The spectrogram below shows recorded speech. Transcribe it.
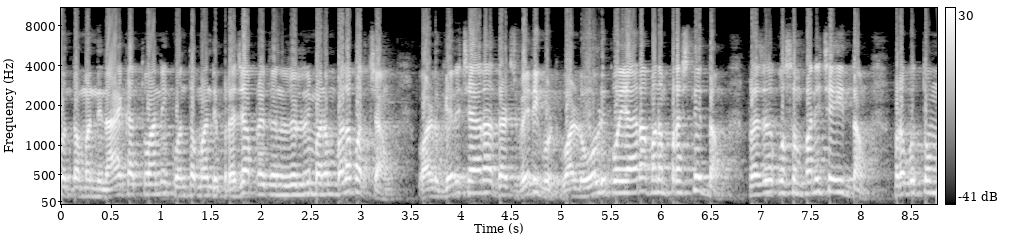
కొంతమంది నాయకత్వాన్ని కొంతమంది ప్రజాప్రతినిధుల్ని మనం బలపరిచాం. వాళ్ళు గెలిచారా? దట్స్ వెరీ గుడ్ వాళ్ళు ఓడిపోయారా? మనం ప్రశ్నిద్దాం. ప్రజల కోసం పని చేయిద్దాం. ప్రభుత్వం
